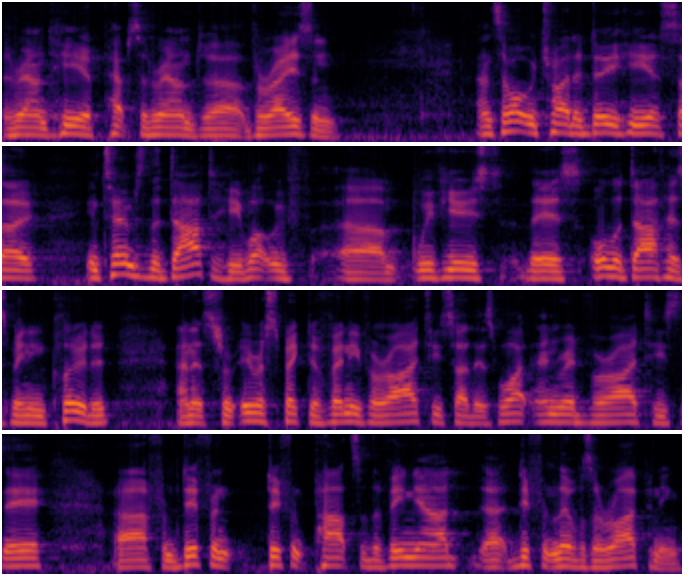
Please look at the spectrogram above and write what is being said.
around here, perhaps around uh, Veraison. And so what we try to do here, so in terms of the data here, what we've, um, we've used, there's, all the data has been included and it's from irrespective of any variety, so there's white and red varieties there uh, from different, different parts of the vineyard, uh, different levels of ripening.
